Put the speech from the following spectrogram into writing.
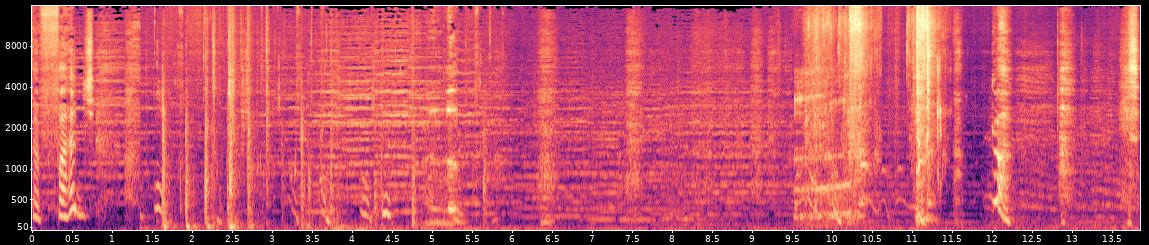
the fudge? He's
